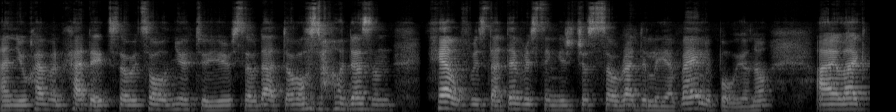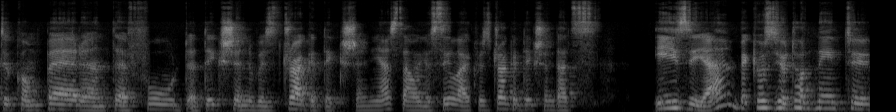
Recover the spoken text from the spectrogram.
and you haven't had it, so it's all new to you. So that also doesn't help with that everything is just so readily available, you know. I like to compare and uh, food addiction with drug addiction. Yes, so you see, like with drug addiction, that's easier because you don't need to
